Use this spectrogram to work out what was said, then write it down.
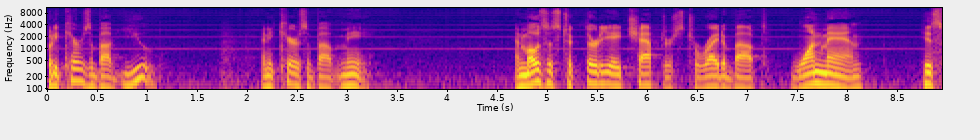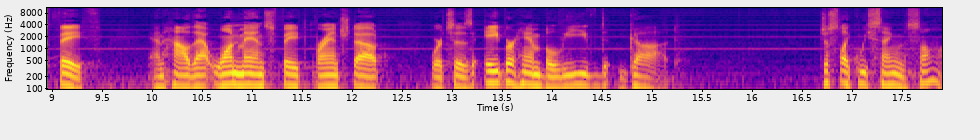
But he cares about you and he cares about me. And Moses took 38 chapters to write about one man, his faith, and how that one man's faith branched out, where it says, Abraham believed God. Just like we sang the song.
